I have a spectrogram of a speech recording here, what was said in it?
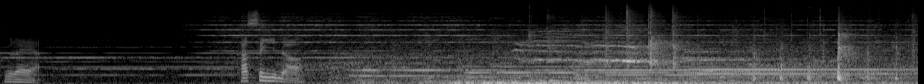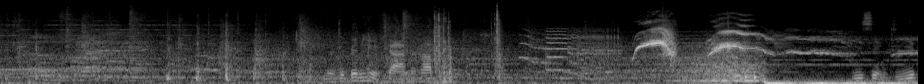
คืออะไรอะคัสซีนเหรอเหมือนจะเป็นเหตุการณ์นะครับ มีเสียงกรี๊ด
